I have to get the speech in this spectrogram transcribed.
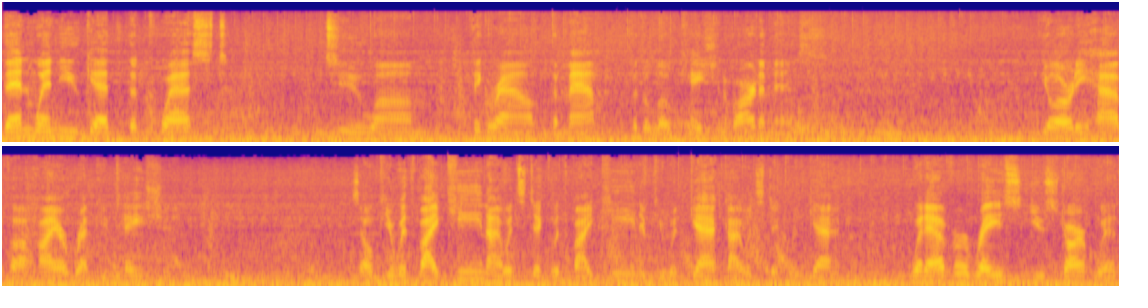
Then, when you get the quest to um, figure out the map for the location of Artemis, you'll already have a higher reputation. So if you're with Vy'keen, I would stick with Vy'keen. If you're with Gek, I would stick with Gek. Whatever race you start with,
